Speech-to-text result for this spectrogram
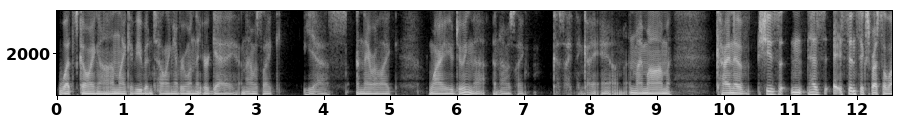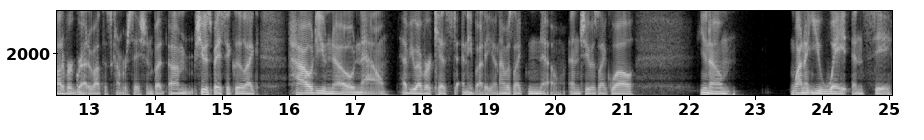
what's going on? Like have you been telling everyone that you're gay? And I was like yes. And they were like why are you doing that? And I was like cuz I think I am. And my mom kind of she's has since expressed a lot of regret about this conversation but um, she was basically like how do you know now? Have you ever kissed anybody? And i was like no. And she was like well you know why don't you wait and see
